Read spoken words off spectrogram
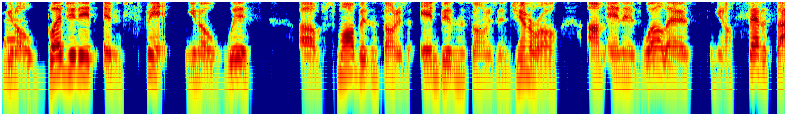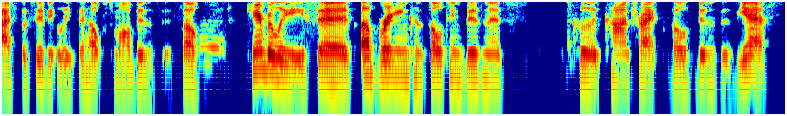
you know, budgeted and spent, you know, with uh, small business owners and business owners in general, um, and as well as, you know, set aside specifically to help small businesses. So Kimberly says upbringing consulting business could contract those businesses. Yes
